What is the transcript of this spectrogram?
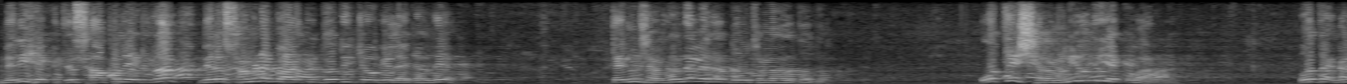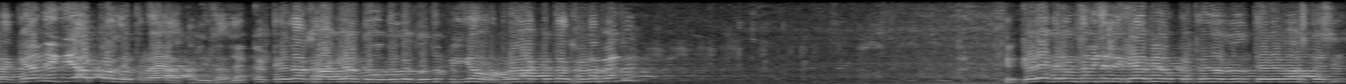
ਮੇਰੀ ਹਿੱਕ ਤੇ ਸੱਪ ਲੇਟਦਾ, ਮੇਰੇ ਸਾਹਮਣੇ ਬਾਲਟੀ ਦੁੱਧ ਹੀ ਚੋ ਕੇ ਲੈ ਜਾਂਦੇ ਆ। ਤੈਨੂੰ ਛੱਡ ਦਿੰਦੇ ਵੇਲਾ ਦੋ ਥਣਾ ਦਾ ਦੁੱਧ। ਉੱਥੇ ਸ਼ਰਮ ਨਹੀਂ ਹੁੰਦੀ ਇੱਕ ਵਾਰ ਉਹ ਤਾਂ ਕਹਣਾ ਨਹੀਂ ਕਿ ਆਪਾਂ ਦੇ ਪਰਾਇਆ ਹੱਕ ਖਾਦੇ। ਕੱਟੇ ਦਾ ਖਾ ਗਿਆ 2 ਕਿਲੋ ਦੁੱਧ ਪੀ ਗਿਆ, ਹੋਰ ਪਰਾਇਆ ਕਿੱਦਾਂ ਖਾਣਾ ਬਈ ਤੂੰ? ਇਹ ਕਿਹੜੇ ਗ੍ਰੰਥ ਵਿੱਚ ਲਿਖਿਆ ਵੀ ਉਹ ਕੱਟੇ ਦਾ ਦੁੱਧ ਤੇਰੇ ਵਾਸਤੇ ਸੀ?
